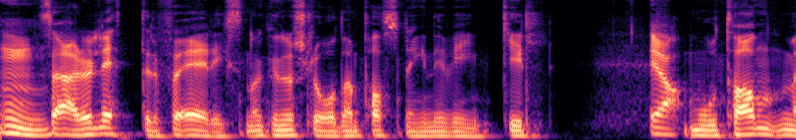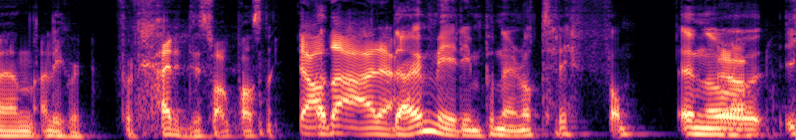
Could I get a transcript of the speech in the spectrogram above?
Mm. så er det jo lettere for Eriksen å kunne slå den pasningen i vinkel Ja. mot han, men allikevel forferdelig svak pasning. ja, det er Det det. er jo mer imponerende å treffe han enn å Ja.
